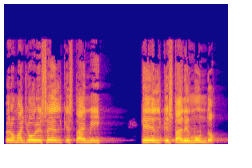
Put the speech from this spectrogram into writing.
Pero mayor es el que está en mí que el que está en el mundo.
